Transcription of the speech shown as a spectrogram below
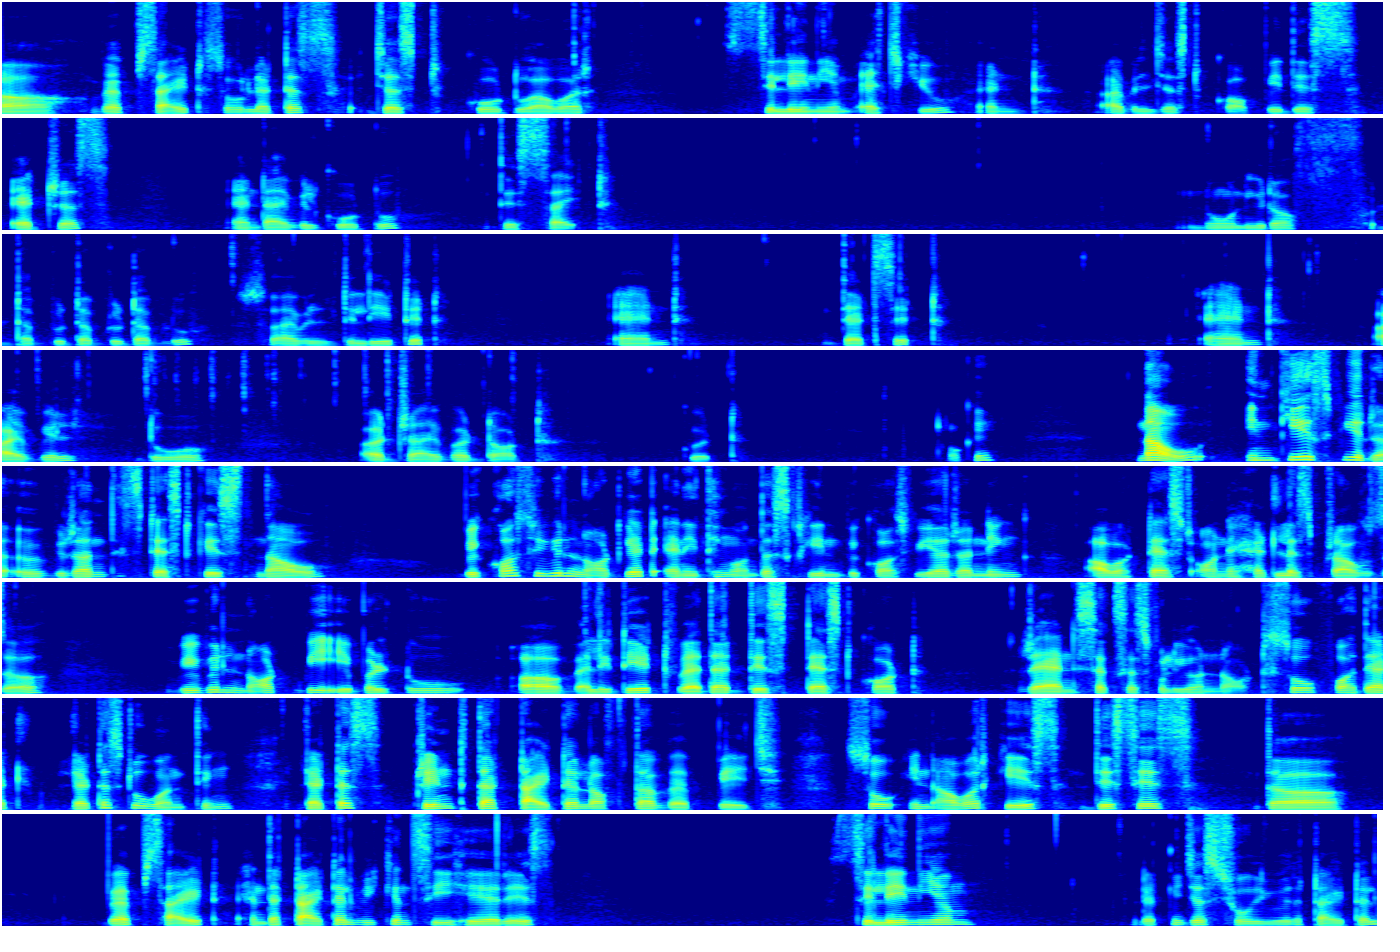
uh, website. So let us just go to our selenium HQ and I will just copy this address and I will go to this site. No need of www so I will delete it and that's it. And I will do a driver dot quit. Okay. Now in case we, we run this test case now because we will not get anything on the screen because we are running our test on a headless browser we will not be able to uh, validate whether this test got ran successfully or not. So for that let us do one thing. Let us print the title of the web page. So in our case this is the website and the title we can see here is selenium. Let me just show you the title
